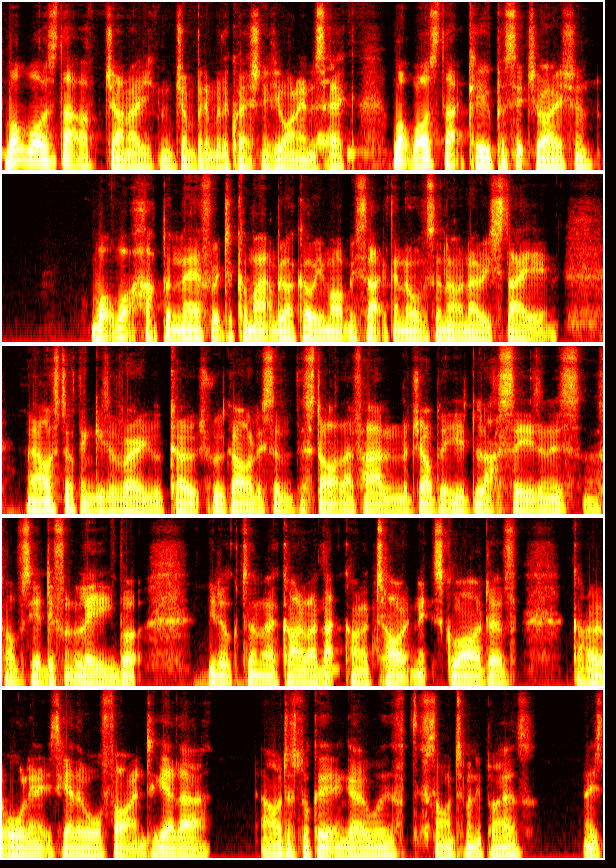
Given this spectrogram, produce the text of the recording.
What was that, John? You can jump in with a question if you want in a sec. What was that Cooper situation? What what happened there for it to come out and be like, oh, he might be sacked, and all of a sudden, oh no, he's staying. And I still think he's a very good coach, regardless of the start they've had and the job that he did last season. is obviously a different league, but you look at them, kind of that kind of tight knit squad of kind of all in it together, all fighting together. I'll just look at it and go, we've signed too many players. It's,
